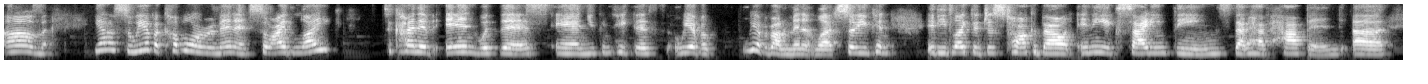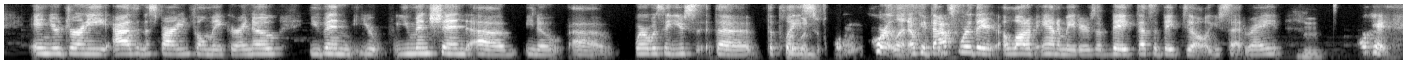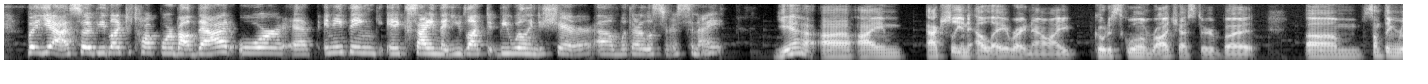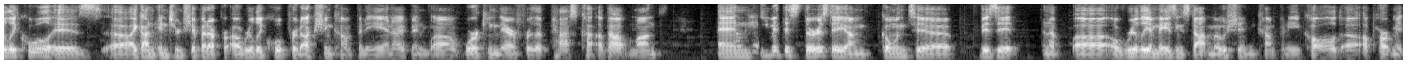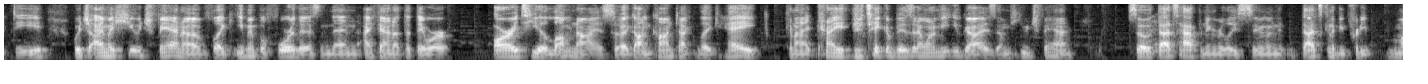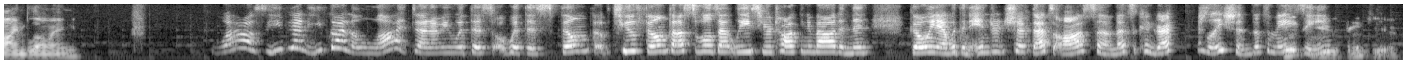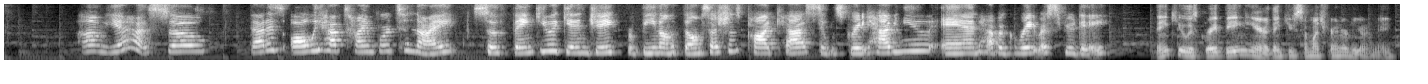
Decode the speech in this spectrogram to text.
Um yeah so we have a couple more minutes. So i'd like to kind of end with this and you can take this we have a we have about a minute left. So you can if you'd like to just talk about any exciting things that have happened uh in your journey as an aspiring filmmaker? I know you've been you you mentioned uh, you know uh, where was the use the the place Portland. Portland. Okay, that's where they a lot of animators a big that's a big deal. You said right. Mm-hmm. Okay, but yeah, so if you'd like to talk more about that, or if anything exciting that you'd like to be willing to share um, with our listeners tonight. Yeah, uh, I'm actually in LA right now. I go to school in Rochester, but um, something really cool is uh, I got an internship at a, a, really cool production company, and I've been uh, working there for the past about month. And okay. even this Thursday, I'm going to visit an, uh, a really amazing stop motion company called uh, Apartment D, which I'm a huge fan of. Like even before this, and then I found out that they were RIT alumni, so I got in contact. Like, hey, can I can I take a visit? I want to meet you guys. I'm a huge fan. So that's happening really soon, and that's going to be pretty mind blowing Wow, so you've gotten you've gotten a lot done. I mean, with this with this film, two film festivals at least you're talking about, and then going out with an internship. That's awesome. That's a congratulations. That's amazing. Thank you. Thank you. Um, yeah. So that is all we have time for tonight. So thank you again, Jake, for being on the Film Sessions podcast. It was great having you, and have a great rest of your day. Thank you. It was great being here. Thank you so much for interviewing me.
